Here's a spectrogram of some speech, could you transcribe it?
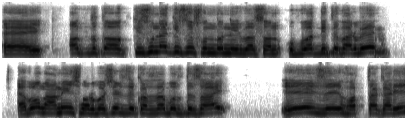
এই অন্তত কিছু না কিছু সুন্দর নির্বাচন উপহার দিতে পারবে এবং আমি সর্বশেষ যে কথাটা বলতে চাই এই যে হত্যাকারী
